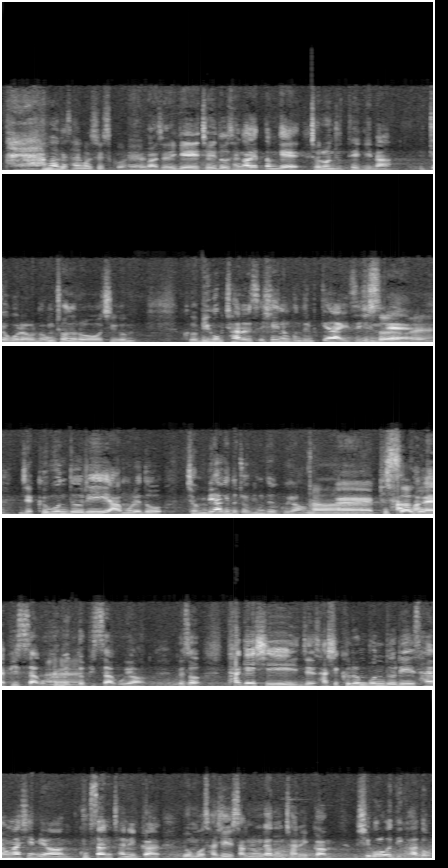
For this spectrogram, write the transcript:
다양하게 사용할 수 있을 것 네, 같아요. 맞아요. 이게 저희도 생각했던 게 전원주택이나 이쪽으로 농촌으로 지금 그 미국 차를 쓰시는 분들이 꽤나 있으신데 예. 이제 그분들이 아무래도 정비하기도 좀 힘들고요. 아, 예, 비싸고. 차, 예, 비싸고 금액도 예. 비싸고요. 그래서 타겟이 이제 사실 그런 분들이 사용하시면 국산차니까 이거 뭐 사실 쌍용 자동차니까 시골 어디 가도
